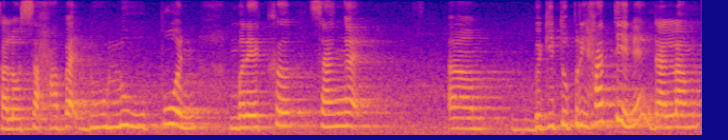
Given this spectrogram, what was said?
Kalau sahabat dulu pun mereka sangat um, begitu prihatin eh, dalam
